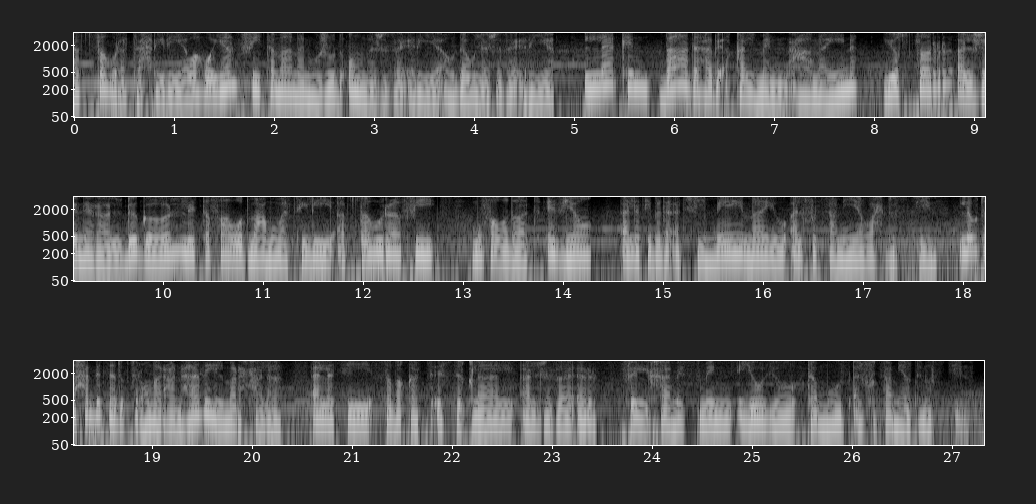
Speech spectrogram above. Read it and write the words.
الثورة التحريرية وهو ينفي تماما وجود أمة جزائرية أو دولة جزائرية لكن بعدها بأقل من عامين يضطر الجنرال دوغول للتفاوض مع ممثلي الثورة في مفاوضات إيفيون التي بدأت في ماي مايو 1961 لو تحدثنا دكتور عمر عن هذه المرحلة التي سبقت استقلال الجزائر في الخامس من يوليو تموز 1962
